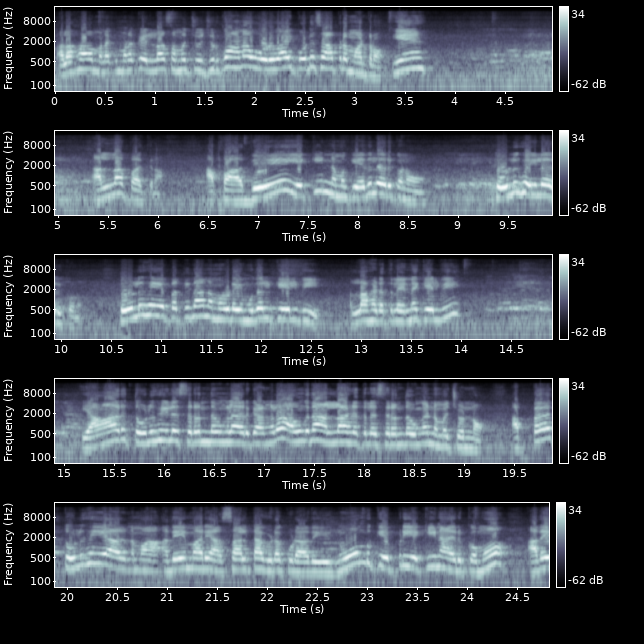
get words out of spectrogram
அழகா மணக்க மணக்க எல்லாம் சமைச்சு வச்சிருக்கோம். ஆனா ஒரு வாய் போட்டு சாப்பிட மாட்டோம். ஏன்? அல்லாஹ் பார்க்குறான். அப்போ அதே எக்கின் நமக்கு எதில் இருக்கணும்? தொழுகையில் இருக்கணும். தொழுகையை பற்றி தான் நம்மளுடைய முதல் கேள்வி. அல்லாஹ் இடத்துல என்ன கேள்வி? யார் தொழுகையில் சிறந்தவங்களாக இருக்காங்களோ அவங்க தான் அல்லாஹ் இடத்துல சிறந்தவங்க நம்ம சொன்னோம். அப்போ தொழுகையை நம்ம அதே மாதிரி அசால்ட்டாக விடக்கூடாது. நோன்புக்கு எப்படி எக்கீனாக இருக்குமோ அதை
